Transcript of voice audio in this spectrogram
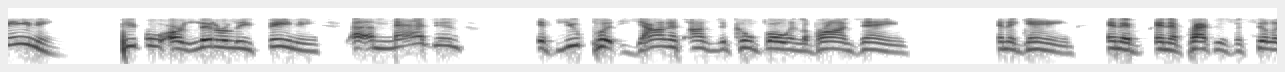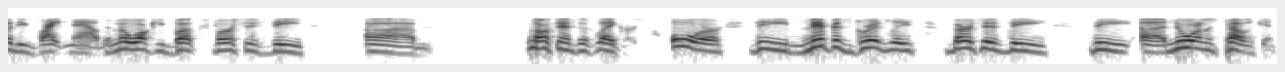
fiending people are literally fiending. Uh, imagine if you put Giannis Antetokounmpo and LeBron James in a game in a in a practice facility right now, the Milwaukee Bucks versus the um, Los Angeles Lakers, or the Memphis Grizzlies versus the the uh, New Orleans Pelicans.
